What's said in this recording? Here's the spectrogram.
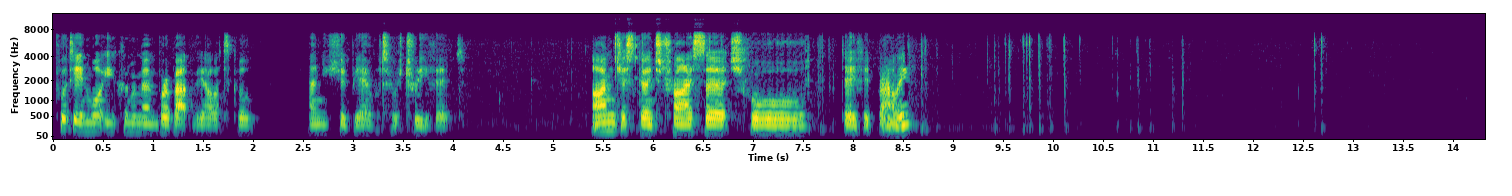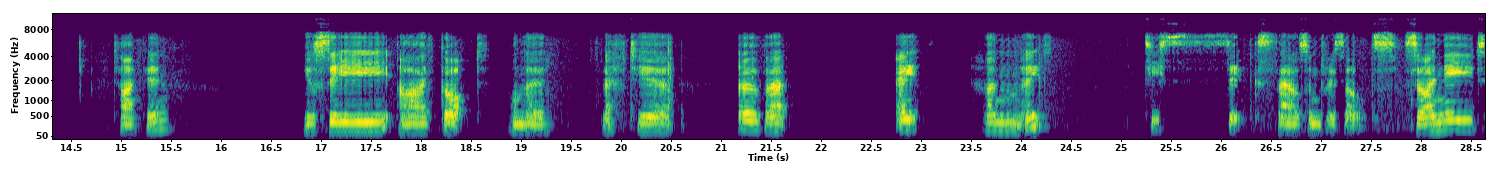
put in what you can remember about the article and you should be able to retrieve it. I'm just going to try a search for David Bowie. Type in. You'll see I've got on the left here over 86,000 results. So I need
